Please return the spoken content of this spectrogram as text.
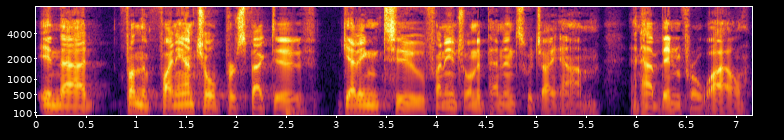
in that from the financial perspective, getting to financial independence, which I am and have been for a while,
